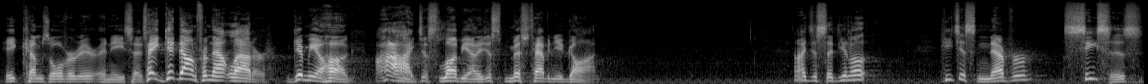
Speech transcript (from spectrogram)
he comes over and he says, Hey, get down from that ladder. Give me a hug. Ah, I just love you, and I just missed having you gone. And I just said, You know, he just never ceases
